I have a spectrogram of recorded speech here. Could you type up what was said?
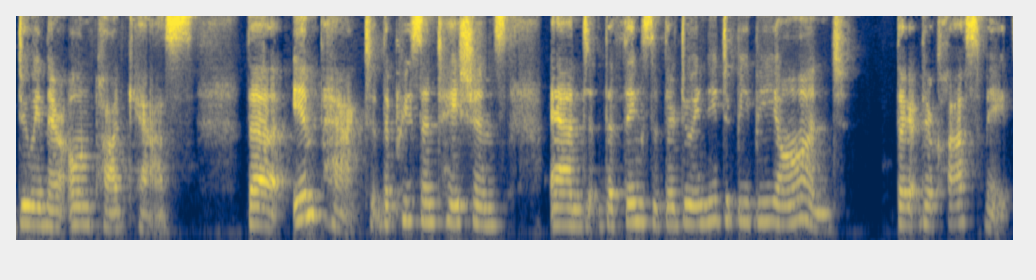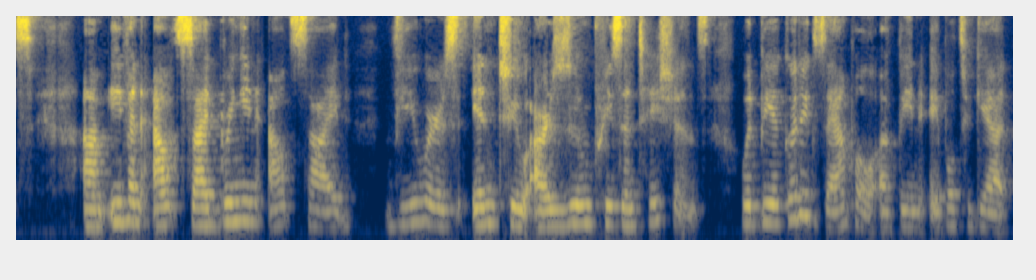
doing their own podcasts. The impact, the presentations, and the things that they're doing need to be beyond their, their classmates, um, even outside, bringing outside viewers into our Zoom presentations would be a good example of being able to get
